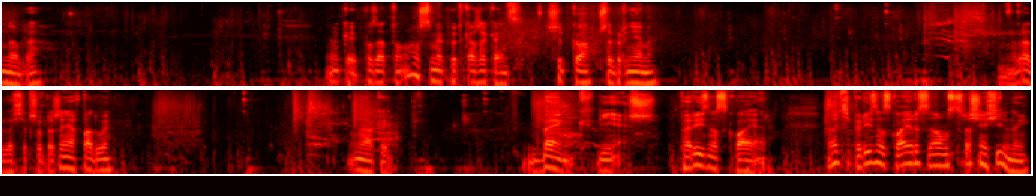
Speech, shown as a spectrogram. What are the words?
Dobra. Okej, poza tą, no w sumie płytka rzeka, więc szybko przebrniemy. Dobra, 23 obrażenia wpadły. No okej. Bęk, giniesz. Perizno Squire. No ci Perizno Squire są strasznie silni.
